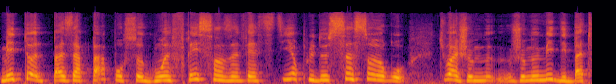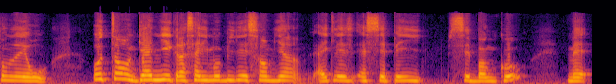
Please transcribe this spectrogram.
méthode pas à pas pour se goinfrer sans investir plus de 500 euros. Tu vois, je me, je me mets des bâtons dans les roues. Autant gagner grâce à l'immobilier sans bien avec les SCPI, c'est banco, mais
